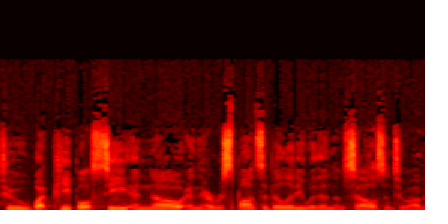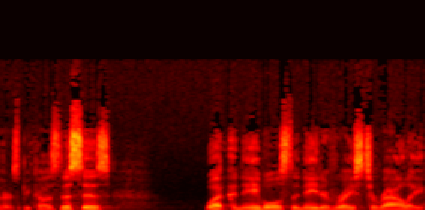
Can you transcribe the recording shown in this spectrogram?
to what people see and know and their responsibility within themselves and to others. Because this is what enables the native race to rally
